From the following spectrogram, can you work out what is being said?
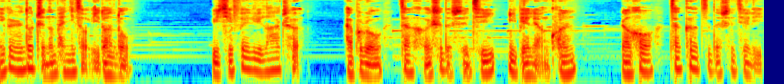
一个人都只能陪你走一段路，与其费力拉扯，还不如在合适的时机一别两宽，然后在各自的世界里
